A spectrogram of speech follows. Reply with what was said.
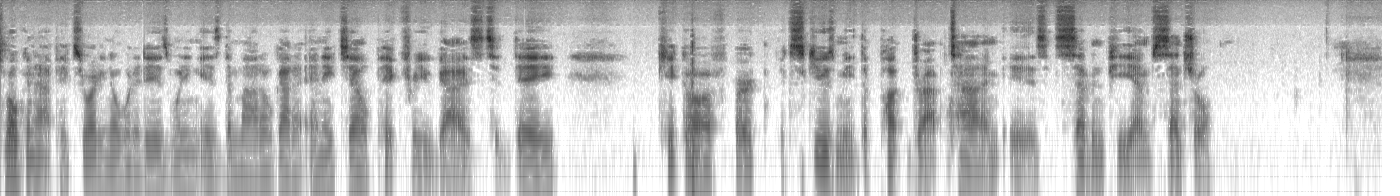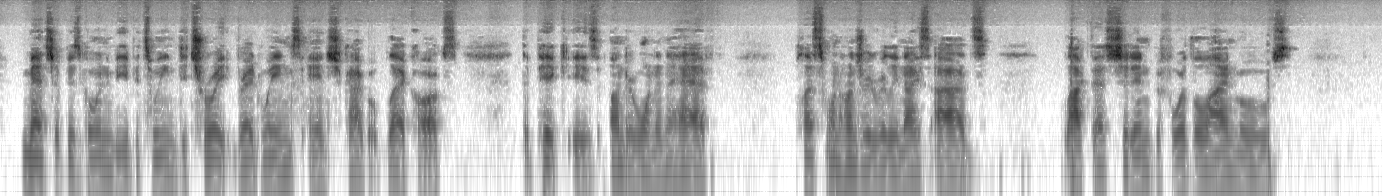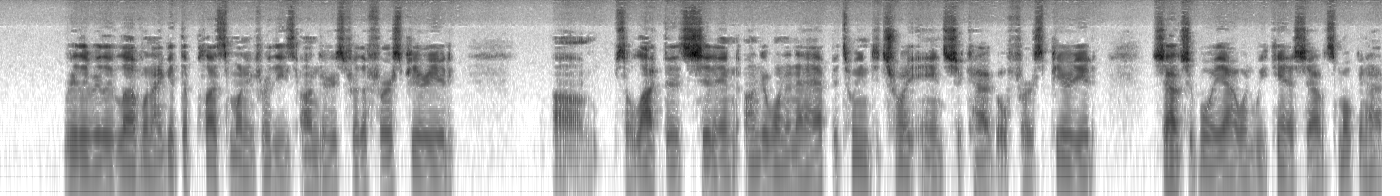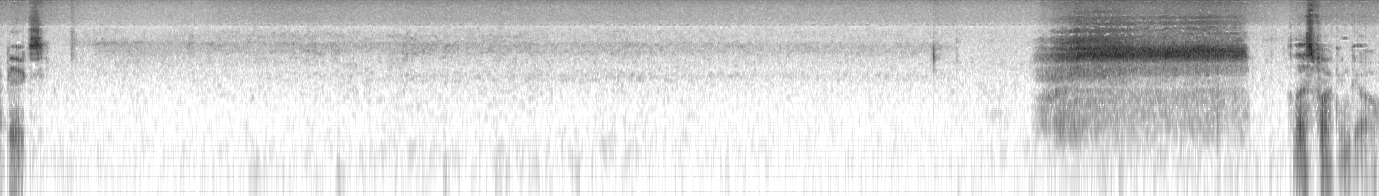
Smoking hot picks. You already know what it is. Winning is the motto. Got an NHL pick for you guys today. Kickoff, or excuse me, the puck drop time is 7 p.m. Central. Matchup is going to be between Detroit Red Wings and Chicago Blackhawks. The pick is under one and a half, plus 100. Really nice odds. Lock that shit in before the line moves. Really, really love when I get the plus money for these unders for the first period. Um, so lock that shit in under one and a half between Detroit and Chicago first period. Shout your boy out when we cash out smoking hot picks. Let's fucking go.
